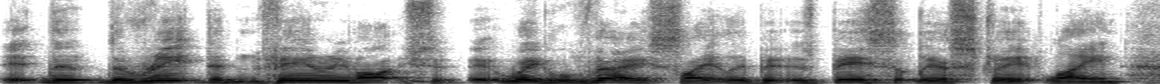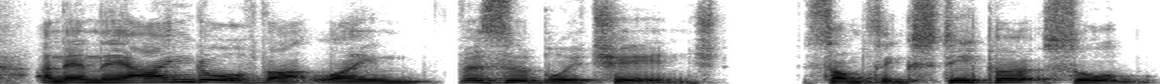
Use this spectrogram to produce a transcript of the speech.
it, the, the rate didn't vary much. It wiggled very slightly, but it was basically a straight line. And then the angle of that line visibly changed something steeper, so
